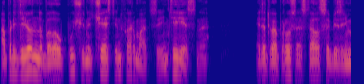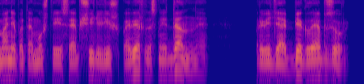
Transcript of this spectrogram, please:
Определенно была упущена часть информации. Интересно, этот вопрос остался без внимания, потому что ей сообщили лишь поверхностные данные, проведя беглый обзор,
